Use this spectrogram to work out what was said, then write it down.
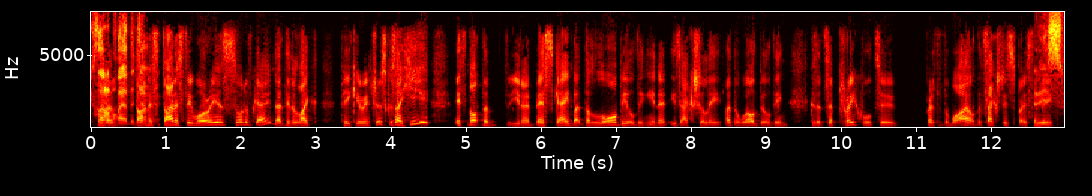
kind of play the. Dynasty, Dynasty Warriors sort of game. That didn't like pique your interest because I hear it's not the you know best game, but the lore building in it is actually like the world building because it's a prequel to Breath of the Wild. It's actually supposed to It be is.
